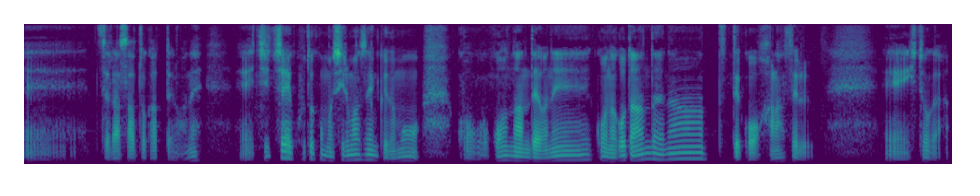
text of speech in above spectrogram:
えー、辛さとかっていうのはね、えー、ちっちゃいことかもしれませんけども、こうこうなんだよね、こんなことあんだよなってこう話せる、え、人が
